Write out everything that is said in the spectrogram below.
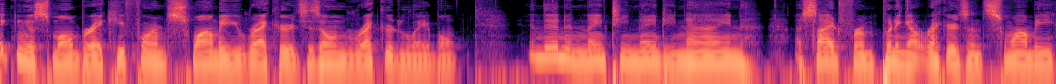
taking a small break, he formed Swami Records, his own record label. And then in 1999, aside from putting out records on Swami,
